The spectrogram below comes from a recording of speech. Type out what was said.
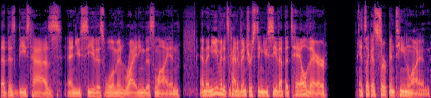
that this beast has and you see this woman riding this lion. And then even it's kind of interesting you see that the tail there it's like a serpentine lion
